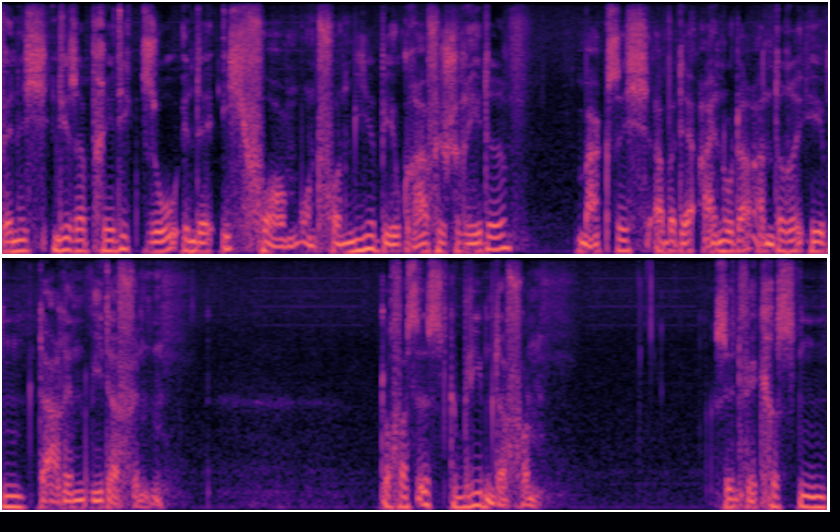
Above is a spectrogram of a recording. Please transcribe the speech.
Wenn ich in dieser Predigt so in der Ich-Form und von mir biografisch rede, mag sich aber der ein oder andere eben darin wiederfinden. Doch was ist geblieben davon? Sind wir Christen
